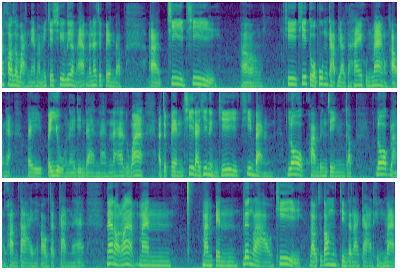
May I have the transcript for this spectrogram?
นครสวรรค์เนี่ยมันไม่ใช่ชื่อเรื่องแล้วมันน่าจะเป็นแบบที่ที่ที่ที่ตัวผู้กำกับอยากจะให้คุณแม่ของเขาเนี่ยไปไปอยู่ในดินแดนนั้นนะฮะหรือว่าอาจจะเป็นที่ใดที่หนึ่งที่ที่แบ่งโลกความเป็นจริงกับ โลกหลังความตายเนี่ยออกจากกันนะฮะแน่นอนว่ามันมันเป็นเรื่องราวที่เราจะต้องจินตนาการถึงมัน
